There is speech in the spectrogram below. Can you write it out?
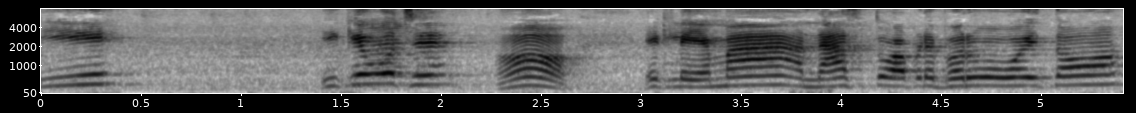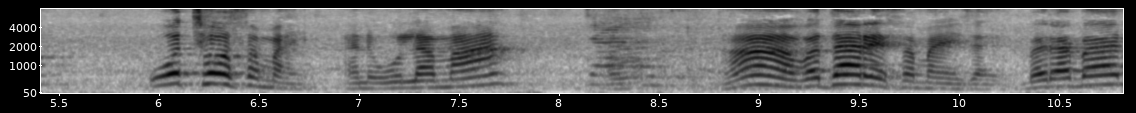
એ એ કેવો છે? હા, એટલે એમાં નાસ્તો આપણે ભરવો હોય તો ઓછો સમય, અને ઓલામાં હા, વધારે સમય જાય, બરાબર?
